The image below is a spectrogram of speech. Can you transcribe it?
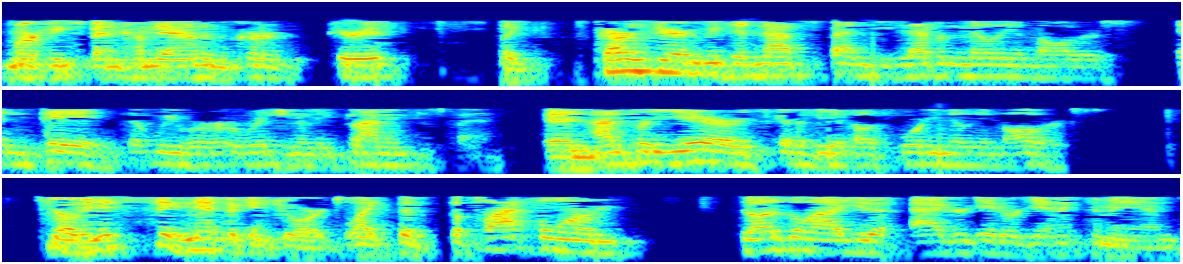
marketing spend come down in the current period? Like Current period, we did not spend $11 million in paid that we were originally planning to spend. And- For the year, it's gonna be about $40 million. So, I mean, it's significant, George. Like, the platform does allow you to aggregate organic demand.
